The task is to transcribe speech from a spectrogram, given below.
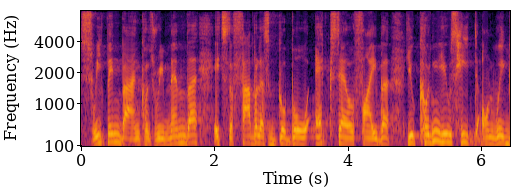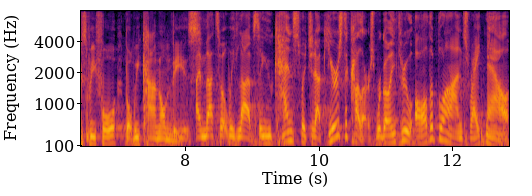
sweeping bang, because remember, it's the fabulous Gabor XL fiber. You couldn't use heat on wigs before, but we can on these. And that's what we love. So you can switch it up. Here's the colors. We're going through all the blondes right now.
